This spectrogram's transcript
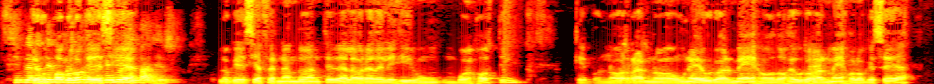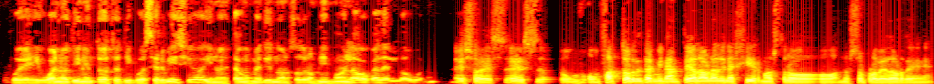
Simplemente es un poco lo que decía detalles. lo que decía Fernando antes de a la hora de elegir un, un buen hosting, que por no ahorrarnos un euro al mes o dos euros sí. al mes o lo que sea, pues igual no tienen todo este tipo de servicios y nos estamos metiendo nosotros mismos en la boca del lobo. Eso es, es un, un, factor determinante a la hora de elegir nuestro, nuestro proveedor de,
